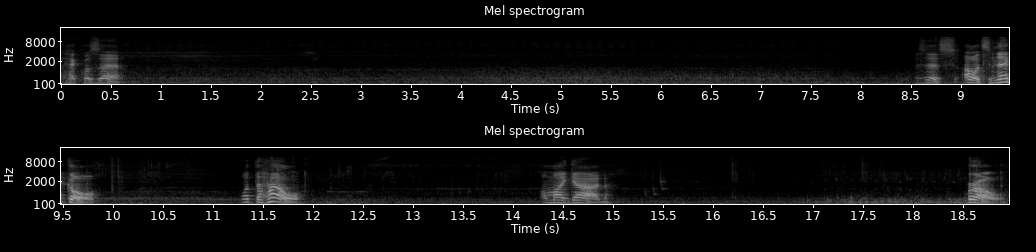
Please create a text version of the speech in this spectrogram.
The heck was that? What is this? Oh, it's nickel! What the hell? my god. Bro.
